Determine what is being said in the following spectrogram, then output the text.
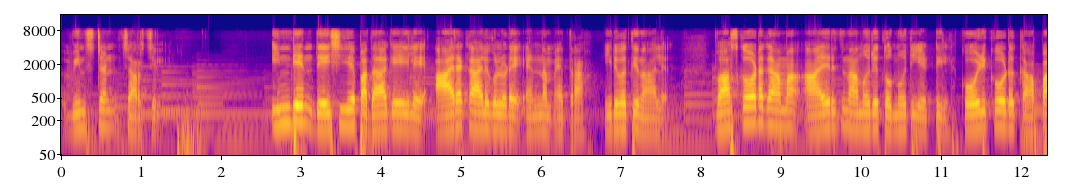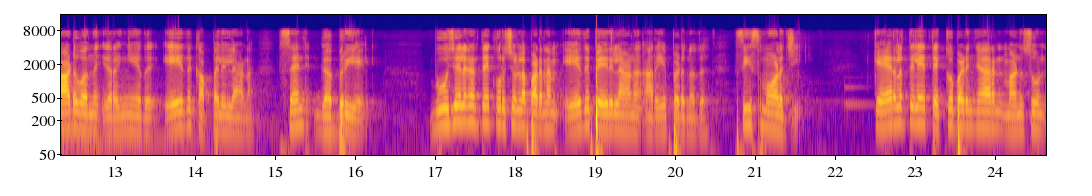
വിൻസ്റ്റൺ ചർച്ചിൽ. ഇന്ത്യൻ ദേശീയ പതാകയിലെ ആരക്കാലുകളുടെ എണ്ണം എത്ര? ഇരുപത്തിനാല്. വാസ്കോഡ ഗാമ ആയിരത്തി നാനൂറ്റി തൊണ്ണൂറ്റി എട്ടിൽ കോഴിക്കോട് കാപ്പാട് വന്ന് ഇറങ്ങിയത് ഏത് കപ്പലിലാണ്? സെന്റ് ഗബ്രിയേൽ. ഭൂചലനത്തെക്കുറിച്ചുള്ള പഠനം ഏത് പേരിലാണ് അറിയപ്പെടുന്നത്? സീസ്മോളജി. കേരളത്തിലെ തെക്കു പടിഞ്ഞാറൻ മൺസൂൺ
